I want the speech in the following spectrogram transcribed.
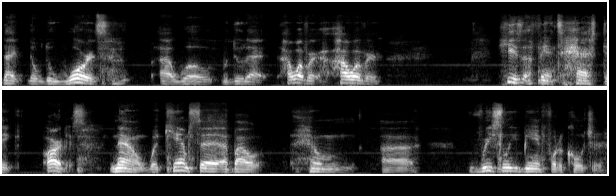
that the, the awards uh, will will do that. However, however, he's a fantastic artist. Now, what Cam said about him uh, recently being for the culture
